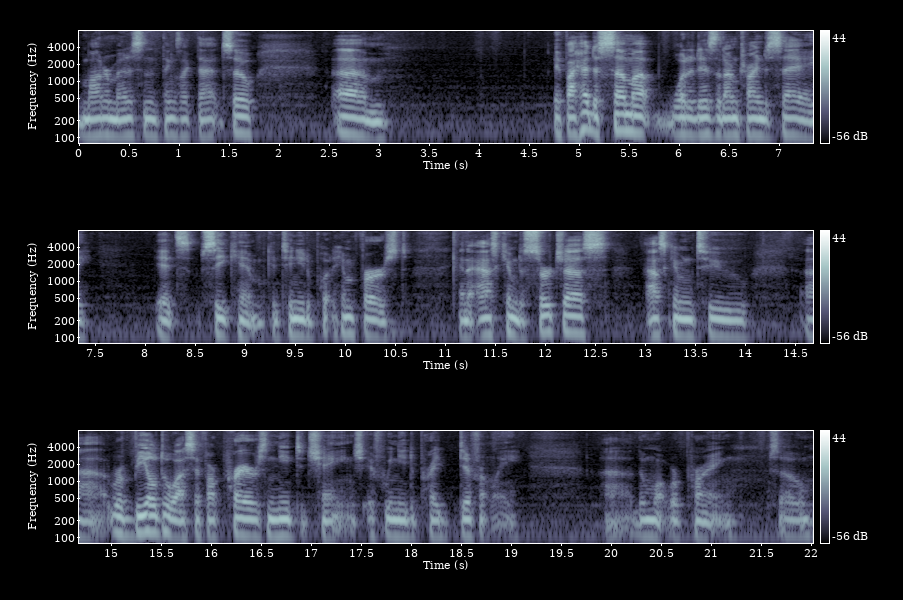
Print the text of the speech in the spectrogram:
modern medicine and things like that. So um, if i had to sum up what it is that i'm trying to say it's seek him. Continue to put him first and ask him to search us ask him to uh, reveal to us if our prayers need to change if we need to pray differently uh, than what we're praying so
